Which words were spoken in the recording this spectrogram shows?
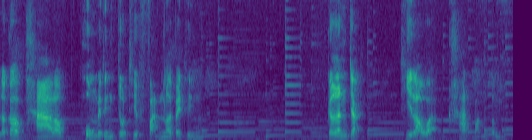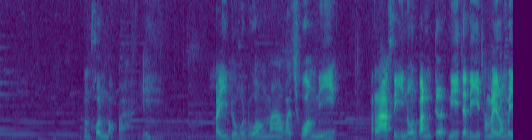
แล้วก็พาเราพุ่งไปถึงจุดที่ฝันเราไปถึง เกินจากที่เราอะคาดหวังก็มีบางคนบอกว่า เอ๊ไปดูดวงมาว่าช่วงนี้ ราศีโน้นวันเกิดนี้จะดีทำไมเราไม่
